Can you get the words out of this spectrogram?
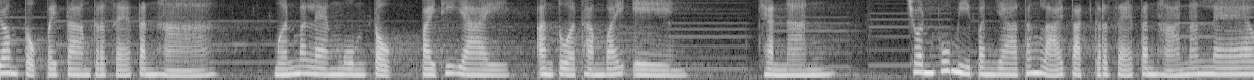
ย่อมตกไปตามกระแสตัณหา เหมือนมแมลงมุมตกไปที่ใยอันตัวทำไว้เอง ฉะนั้น ชนผู้มีปัญญาทั้งหลายตัดกระแสตัณหานั้นแล้ว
